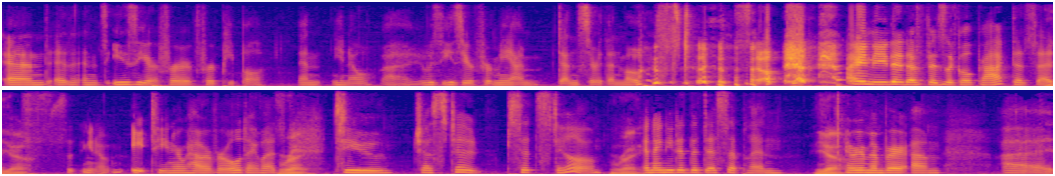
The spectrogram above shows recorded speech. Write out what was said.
And, and, and it's easier for, for people. And, you know, uh, it was easier for me. I'm denser than most. so I needed a physical practice at, Yeah. you know, 18 or however old I was Right. to just to sit still. Right. And I needed the discipline. Yeah. I remember um, uh,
